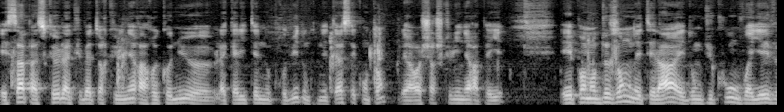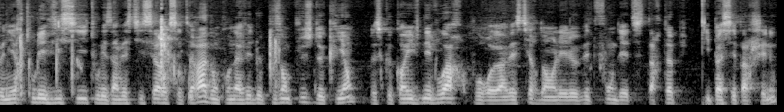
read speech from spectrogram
Et ça parce que l'incubateur culinaire a reconnu euh, la qualité de nos produits, donc on était assez contents. Les recherches culinaires à payer. Et pendant deux ans, on était là, et donc du coup, on voyait venir tous les VC, tous les investisseurs, etc. Donc on avait de plus en plus de clients, parce que quand ils venaient voir pour euh, investir dans les levées de fonds des startups, ils passaient par chez nous.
